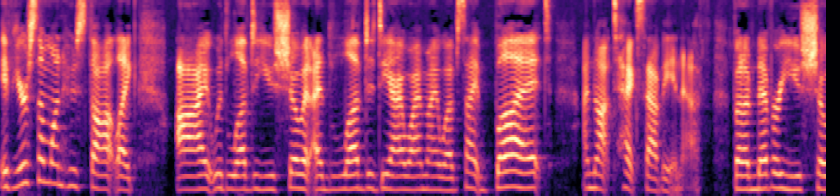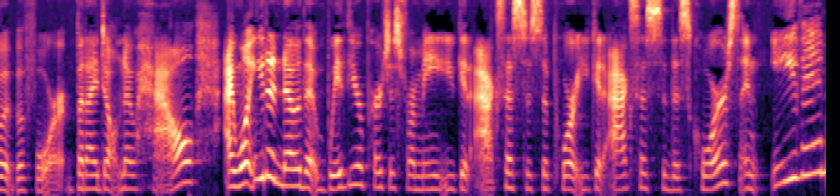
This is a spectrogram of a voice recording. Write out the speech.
If you're someone who's thought like, I would love to use Showit, I'd love to DIY my website, but I'm not tech savvy enough, but I've never used Showit before, but I don't know how. I want you to know that with your purchase from me, you get access to support, you get access to this course, and even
